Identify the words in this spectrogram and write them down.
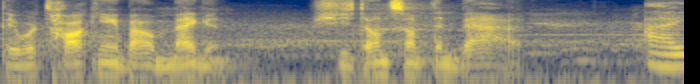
They were talking about Megan. She's done something bad. I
